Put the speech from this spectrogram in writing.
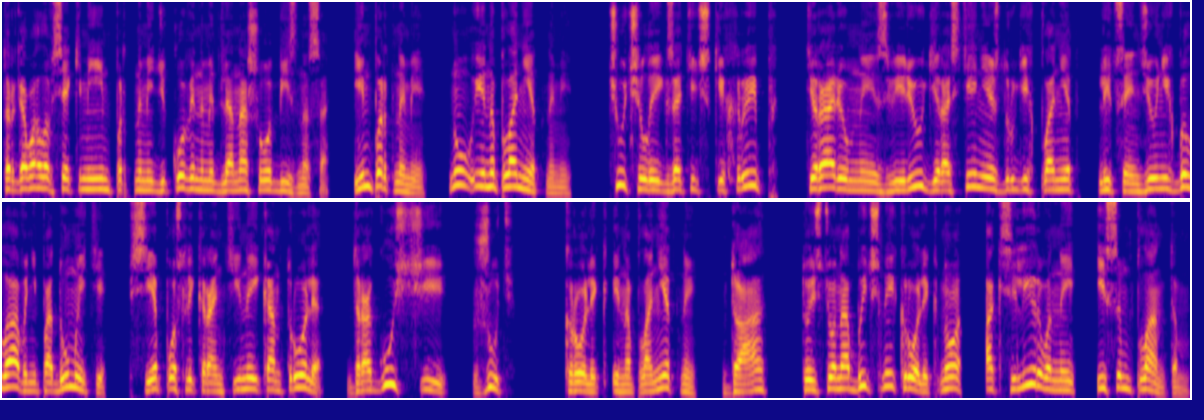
Торговала всякими импортными диковинами для нашего бизнеса. Импортными? Ну, инопланетными. Чучело экзотических рыб, террариумные зверюги, растения с других планет. Лицензия у них была, вы не подумайте. Все после карантина и контроля. Дорогущий жуть. Кролик инопланетный? Да, то есть он обычный кролик, но акселированный и с имплантом.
